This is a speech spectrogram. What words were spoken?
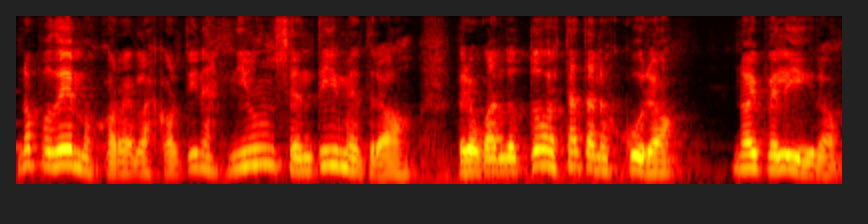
no podemos correr las cortinas ni un centímetro, pero cuando todo está tan oscuro, no hay peligro.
